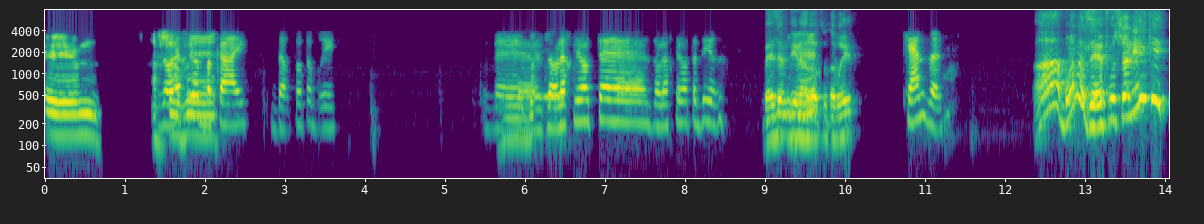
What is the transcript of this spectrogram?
אמ, זה עכשיו, הולך להיות אה, בקיץ בארצות הברית. אה, וזה הולך להיות, אה, זה הולך להיות אדיר. באיזה מדינה בארצות הברית? קנזס. אה, בואנה, זה איפה שאני הייתי.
